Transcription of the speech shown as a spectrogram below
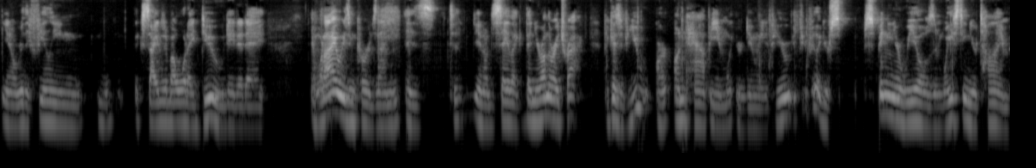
you know, really feeling excited about what I do day to day. And what I always encourage them is to you know to say like then you're on the right track. Because if you are unhappy in what you're doing if you if you feel like you're spinning your wheels and wasting your time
